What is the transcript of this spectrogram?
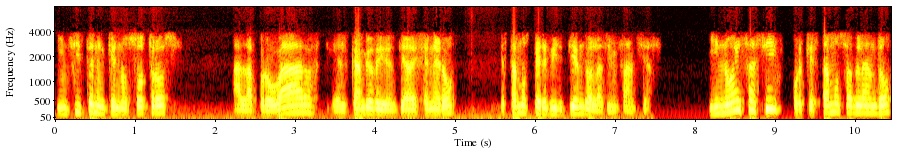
insisten en que nosotros, al aprobar el cambio de identidad de género, estamos pervirtiendo a las infancias. Y no es así, porque estamos hablando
